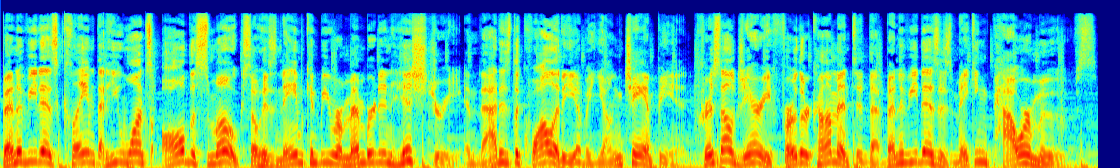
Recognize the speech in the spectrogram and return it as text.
Benavidez claimed that he wants all the smoke so his name can be remembered in history, and that is the quality of a young champion. Chris Algieri further commented that Benavidez is making power moves.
